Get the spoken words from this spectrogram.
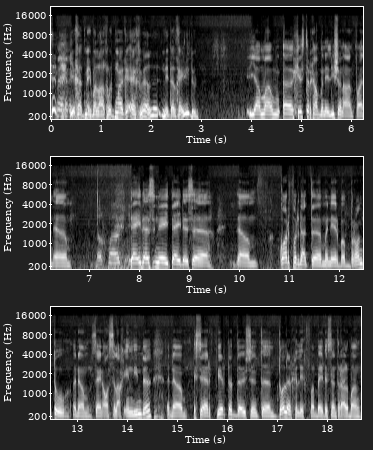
je gaat mij belachelijk maken, echt wel. Nee, dat ga je niet doen. Ja, maar uh, gisteren gaf meneer Lichon aan van. Uh, Nogmaals? Tijdens, nee, tijdens. Uh, um, kort voordat uh, meneer Bronto um, zijn ontslag indiende, is er 40.000 dollar gelicht van bij de centrale bank.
